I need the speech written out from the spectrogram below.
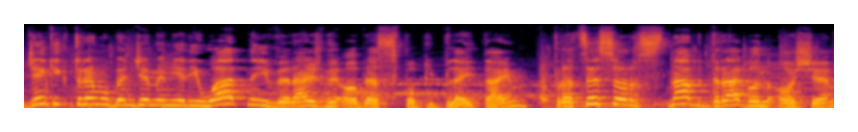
dzięki któremu będziemy mieli ładny i wyraźny obraz w Poppy Playtime, procesor Snapdragon 8,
